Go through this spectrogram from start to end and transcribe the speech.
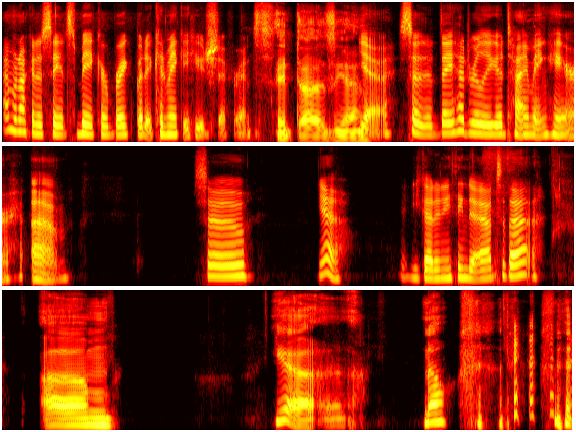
I'm not going to say it's make or break, but it can make a huge difference. It does. Yeah. yeah so they had really good timing here um so yeah you got anything to add to that Um. Yeah. uh, No.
